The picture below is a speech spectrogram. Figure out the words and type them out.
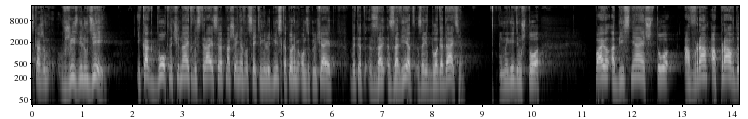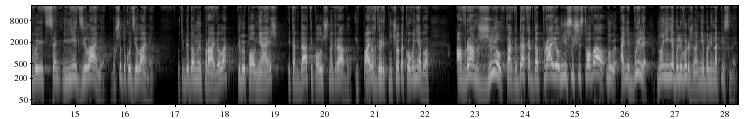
скажем, в жизни людей. И как Бог начинает выстраивать свои отношения вот с этими людьми, с которыми Он заключает вот этот завет, завет благодати – и мы видим, что Павел объясняет, что Авраам оправдывается не делами. Потому что такое делами? У тебя даны правила, ты выполняешь, и тогда ты получишь награду. И Павел говорит, ничего такого не было. Авраам жил тогда, когда правил не существовало. Ну, они были, но они не были выражены, они не были написаны.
